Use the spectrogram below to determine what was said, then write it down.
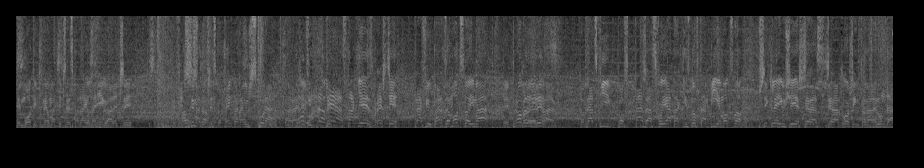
te młoty pneumatyczne spadają na niego, ale czy wytrzyma to wszystko, pękła tam już skóra na razie. Teraz tak jest, wreszcie trafił bardzo mocno i ma e, problem rywal. Kownacki powtarza swój atak i znów tam bije mocno. Przykleił się jeszcze raz Gerard Washington, ale runda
